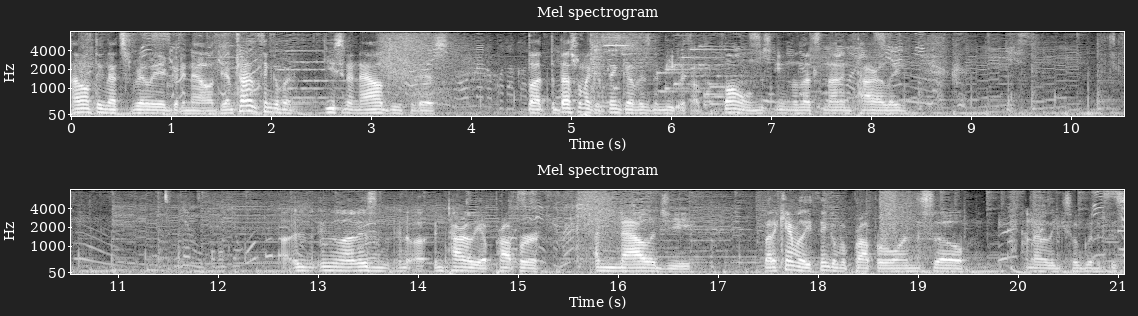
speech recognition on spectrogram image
I don't think that's really a good analogy. I'm trying to think of a decent analogy for this, but the best one I can think of is the meat without the bones, even though that's not entirely uh, even though that isn't entirely a proper analogy. But I can't really think of a proper one, so I'm not really so good at this.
